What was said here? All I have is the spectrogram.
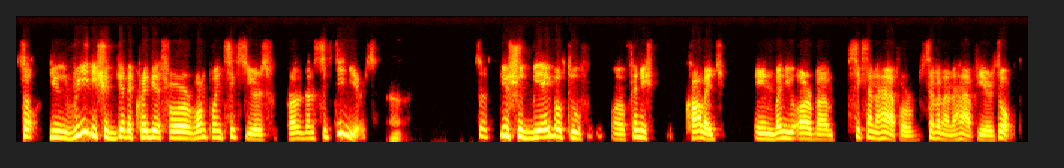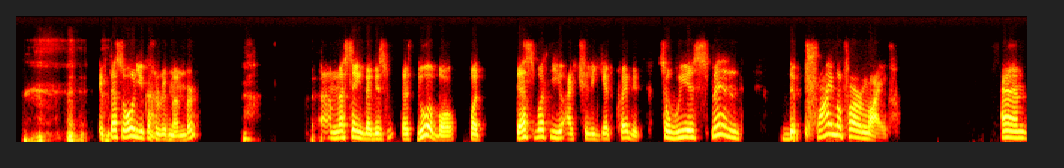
So you really should get a credit for 1.6 years rather than 16 years. Uh. So you should be able to uh, finish college in when you are about six and a half or seven and a half years old. if that's all you can remember, I'm not saying that is that's doable, that's what you actually get credit. So we spend the prime of our life and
